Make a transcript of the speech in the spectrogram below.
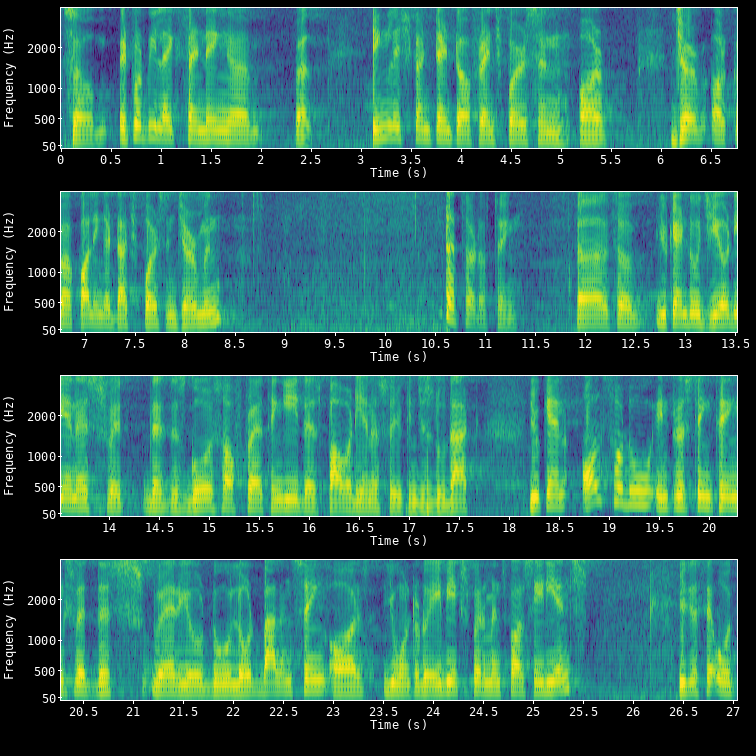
So it would be like sending, uh, well, English content to a French person or Ger or calling a Dutch person German, that sort of thing. Uh, so you can do GeoDNS with, there's this Go software thingy, there's PowerDNS, so you can just do that. You can also do interesting things with this where you do load balancing or you want to do A-B experiments for CDNs. You just say, oh,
